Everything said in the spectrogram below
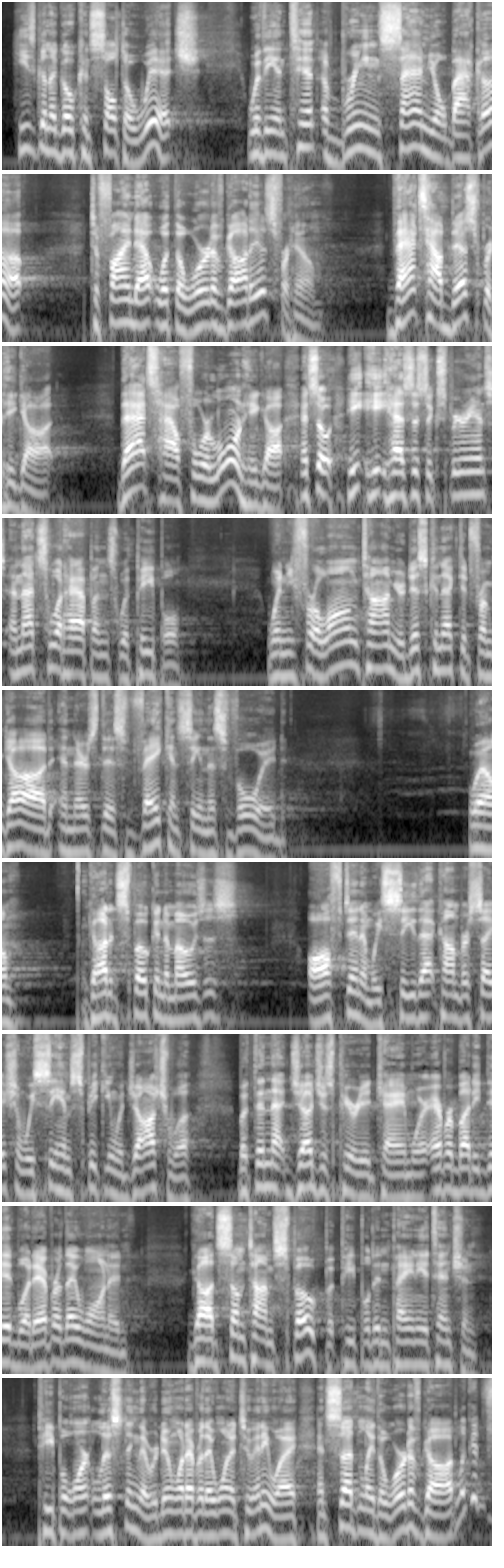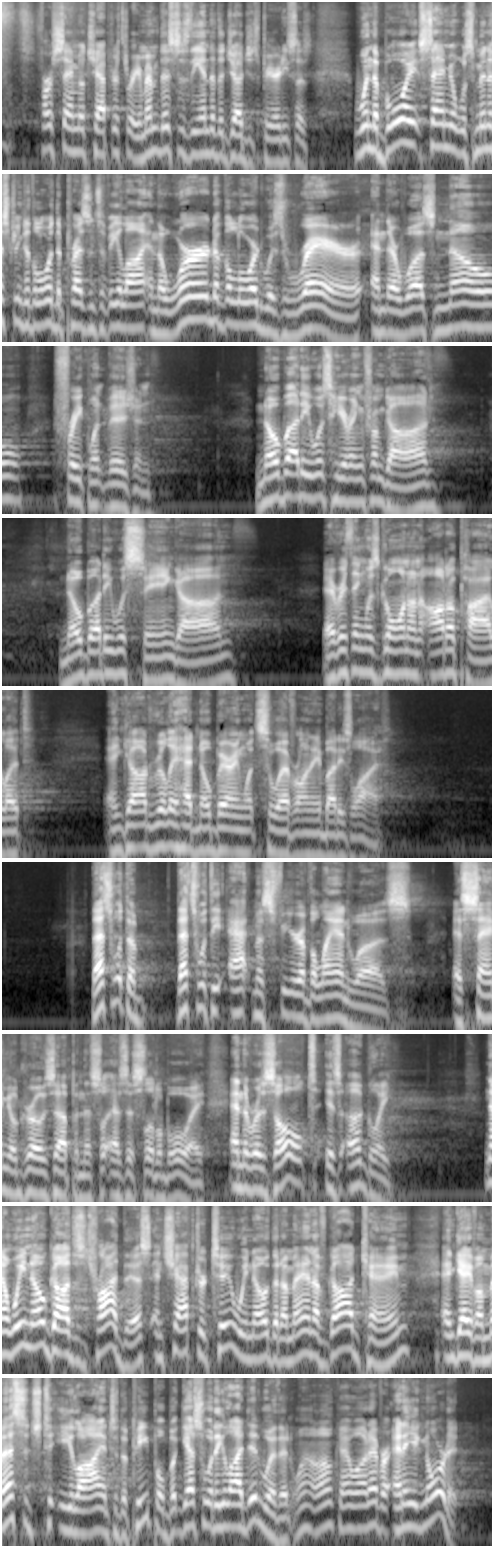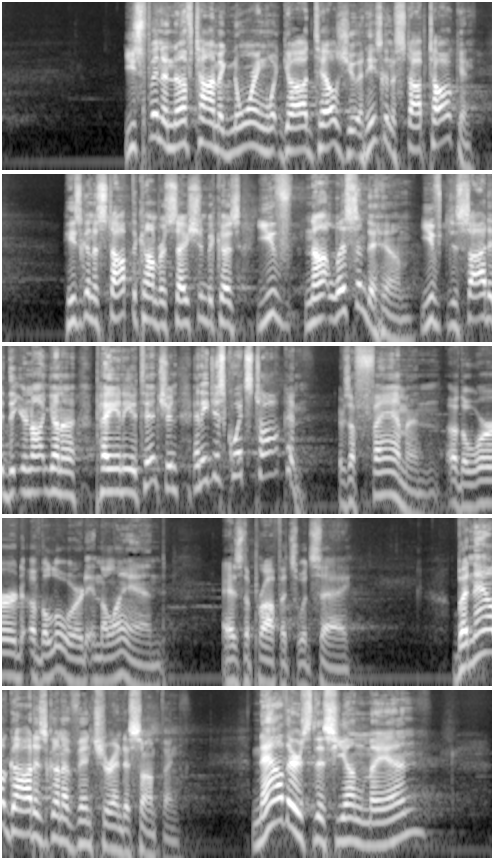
He's going to go consult a witch with the intent of bringing Samuel back up to find out what the Word of God is for him. That's how desperate he got. That's how forlorn he got. And so he, he has this experience, and that's what happens with people. When you, for a long time, you're disconnected from God and there's this vacancy and this void. Well, God had spoken to Moses often, and we see that conversation. We see him speaking with Joshua, but then that judges period came where everybody did whatever they wanted. God sometimes spoke, but people didn't pay any attention people weren't listening they were doing whatever they wanted to anyway and suddenly the word of god look at 1 samuel chapter 3 remember this is the end of the judges period. He says when the boy samuel was ministering to the lord in the presence of eli and the word of the lord was rare and there was no frequent vision. Nobody was hearing from god. Nobody was seeing god. Everything was going on autopilot and god really had no bearing whatsoever on anybody's life that's what the, that's what the atmosphere of the land was as Samuel grows up this, as this little boy. And the result is ugly. Now, we know God's tried this. In chapter 2, we know that a man of God came and gave a message to Eli and to the people, but guess what Eli did with it? Well, okay, whatever. And he ignored it. You spend enough time ignoring what God tells you, and he's going to stop talking. He's going to stop the conversation because you've not listened to him. You've decided that you're not going to pay any attention, and he just quits talking. There's a famine of the word of the Lord in the land, as the prophets would say. But now God is going to venture into something. Now there's this young man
